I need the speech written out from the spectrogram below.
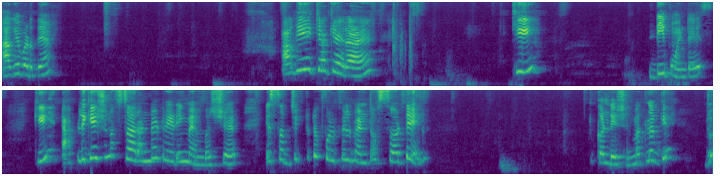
आगे बढ़ते हैं। आगे ये क्या कह रहा है कि डी पॉइंट इज़ कि application of surrender trading membership is subject to fulfilment of certain condition मतलब कि जो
